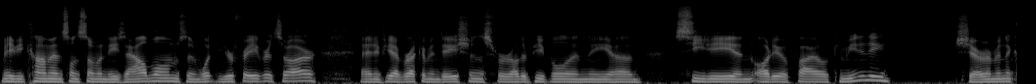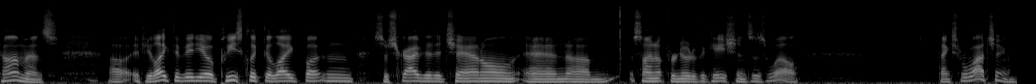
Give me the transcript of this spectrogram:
maybe comments on some of these albums and what your favorites are. And if you have recommendations for other people in the uh, CD and audiophile community, share them in the comments. Uh, if you like the video, please click the like button, subscribe to the channel, and um, sign up for notifications as well. Thanks for watching.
